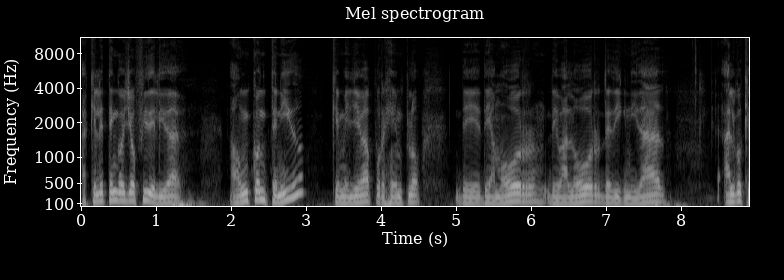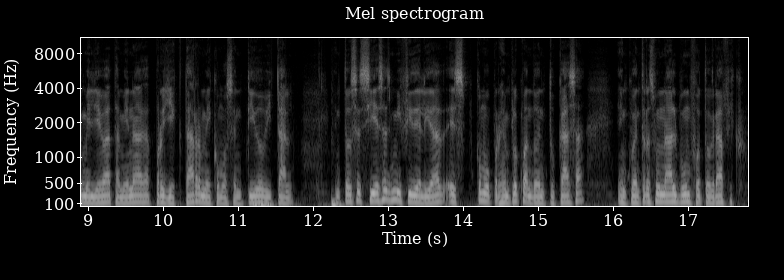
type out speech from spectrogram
¿A qué le tengo yo fidelidad? A un contenido que me lleva, por ejemplo, de, de amor, de valor, de dignidad, algo que me lleva también a proyectarme como sentido vital. Entonces, si esa es mi fidelidad, es como por ejemplo cuando en tu casa encuentras un álbum fotográfico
